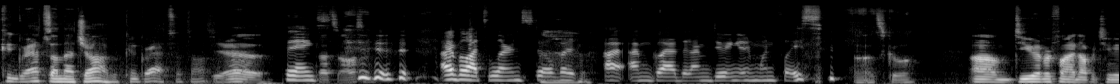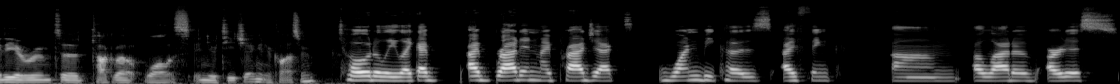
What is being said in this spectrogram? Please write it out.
congrats on that job. Congrats. That's awesome. Yeah, Thanks. That's awesome. I have a lot to learn still, but I, I'm glad that I'm doing it in one place. oh, that's cool. Um, do you ever find opportunity or room to talk about Wallace in your teaching in your classroom? Totally. Like I've I've brought in my project one because I think um, a lot of artists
